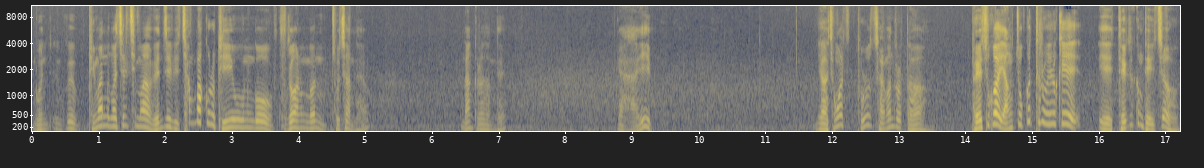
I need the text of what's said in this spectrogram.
뭔 그 비 맞는 건 싫지만 왠지 창 밖으로 비 오는 거 구경하는 건 좋지 않나요? 난 그러던데. 야, 이 야, 정말 도로도 잘 만들었다. 배수가 양쪽 끝으로 이렇게 예, 되게끔 돼 있죠.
